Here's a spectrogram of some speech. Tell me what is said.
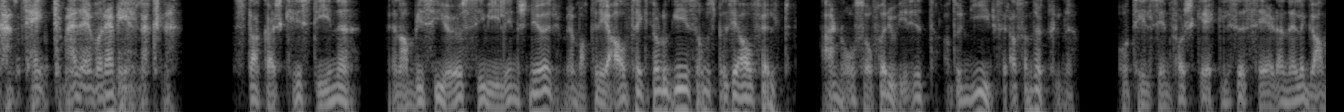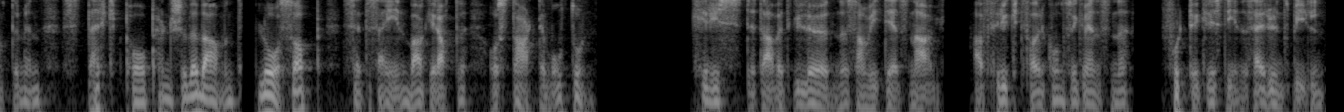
Kan tenke meg det, hvor er bilnøklene? Stakkars Kristine, en ambisiøs sivilingeniør med materialteknologi som spesialfelt, er nå så forvirret at hun gir fra seg nøklene og til sin forskrekkelse ser den elegante, men sterkt påpunchede damen låse opp, sette seg inn bak rattet og starte motoren. Krystet av et glødende samvittighetsnag, av frykt for konsekvensene, forter Kristine seg rundt bilen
